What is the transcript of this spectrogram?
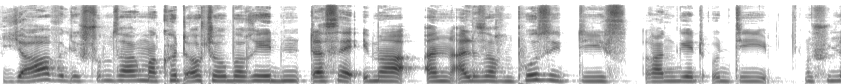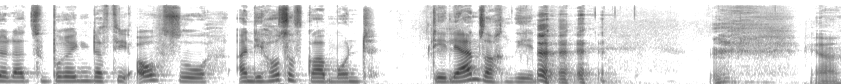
Ja, will ich schon sagen, man könnte auch darüber reden, dass er immer an alle Sachen positiv rangeht und die Schüler dazu bringen, dass sie auch so an die Hausaufgaben und die Lernsachen gehen. ja.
